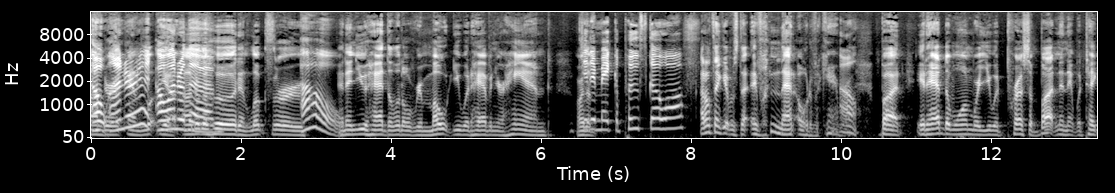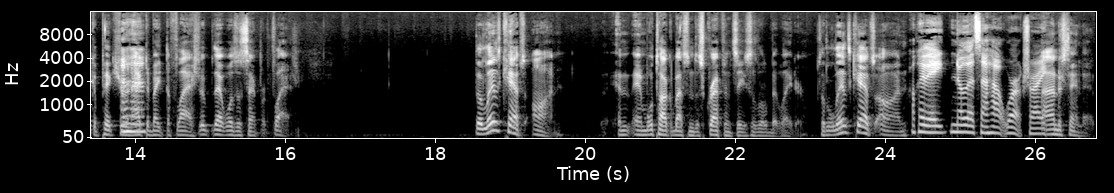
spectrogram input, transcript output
Oh, under and it? look- Oh, yeah, under the- hood and look through. Oh. and then you had the little remote you would have in your hand. Or Did the, it make a poof go off? I don't think it was that. It wasn't that old of a camera. Oh. But it had the one where you would press a button and it would take a picture Uh-huh. and activate the flash. That was a separate flash. The lens cap's on, and and we'll talk about some discrepancies a little bit later. So the lens cap's on. Okay, they know that's not how it works, right? I understand that,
